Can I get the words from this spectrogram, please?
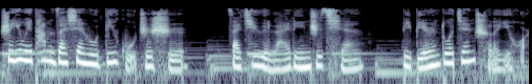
是因为他们在陷入低谷之时，在机遇来临之前，比别人多坚持了一会儿。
